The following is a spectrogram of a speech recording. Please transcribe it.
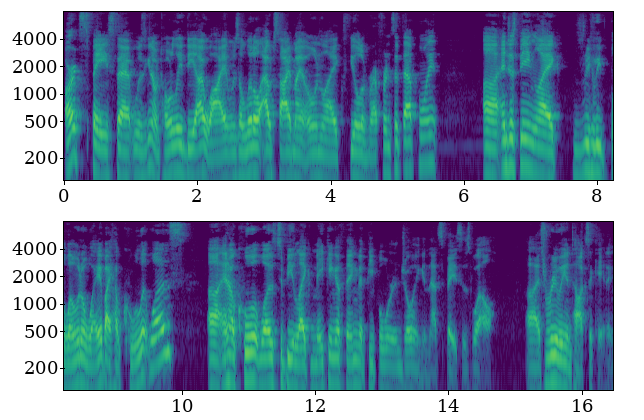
art space that was you know totally DIY. It was a little outside my own like field of reference at that point, uh, and just being like really blown away by how cool it was, uh, and how cool it was to be like making a thing that people were enjoying in that space as well. Uh, it's really intoxicating.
